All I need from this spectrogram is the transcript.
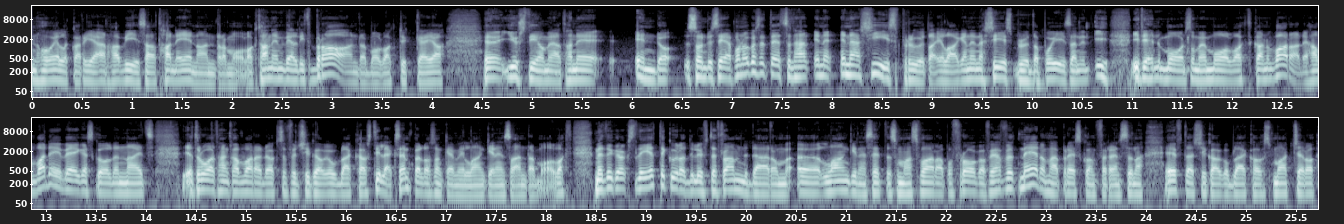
NHL-karriär har visat att han är en andra målvakt. Han är en väldigt bra andra målvakt tycker jag. Just i och med att han är ändå, som du säger, på något sätt en sån här energispruta i lagen, en energispruta på isen i, i den mån som en målvakt kan vara det. Han var det i Vegas Golden Knights. Jag tror att han kan vara det också för Chicago Blackhawks, till exempel då, som Kevin Lankinens andra målvakt. Men jag tycker också det är jättekul att du lyfter fram det där om eh, uh, Lankinens sättet som han svarar på frågor, för jag har följt med de här presskonferenserna efter Chicago Blackhawks matcher och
